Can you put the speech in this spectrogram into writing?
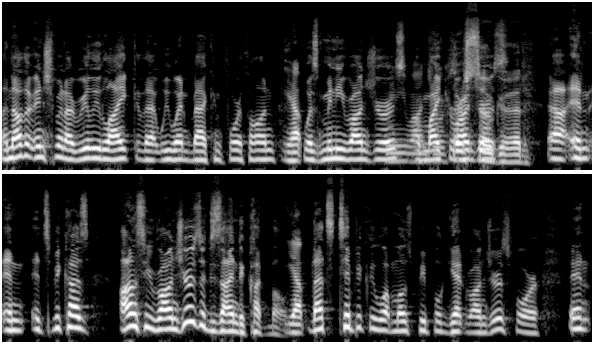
Another instrument I really like that we went back and forth on Yep. was mini rongeurs Mini or rongeurs. micro They're so good. Uh, and and it's because honestly rongeurs are designed to cut bone. Yep. That's typically what most people get rongeurs for, and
